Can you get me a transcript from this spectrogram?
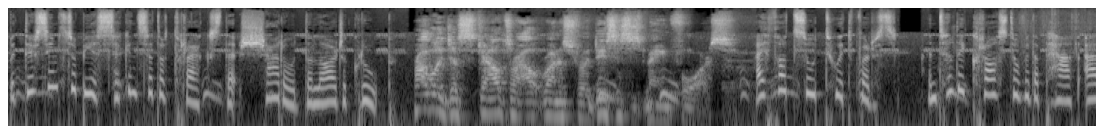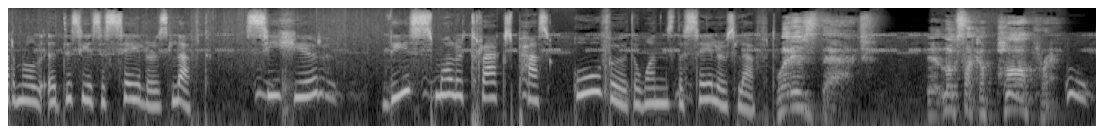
But there seems to be a second set of tracks that shadowed the larger group. Probably just scouts or outrunners for Odesyus' main force. I thought so too at first, until they crossed over the path Admiral Odesyus' sailors left. See here? These smaller tracks pass over the ones the sailors left. What is that? It looks like a paw print.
